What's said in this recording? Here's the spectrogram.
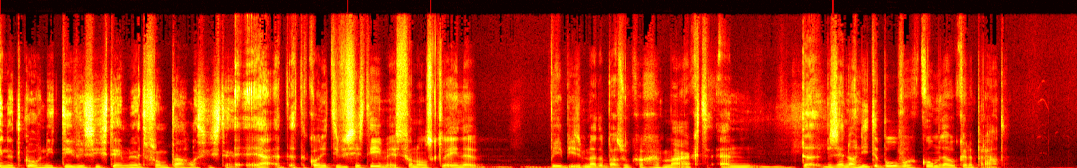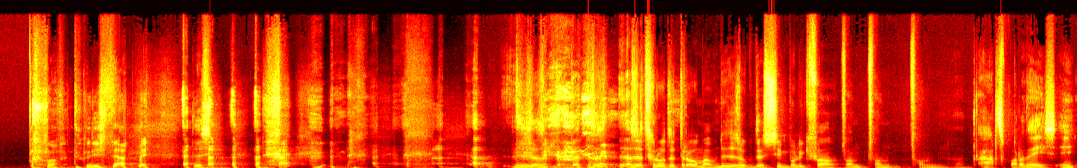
in het cognitieve systeem, in het frontale systeem. ja, het, het cognitieve systeem is van ons kleine baby's met een bazooka gemaakt. En de- we zijn nog niet te boven gekomen dat we kunnen praten. Wat bedoel je daarmee? Dus, dus dat, is, dat, is, dat is het grote trauma. Dit is ook de symboliek van, van, van, van het aards paradijs. Hè?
